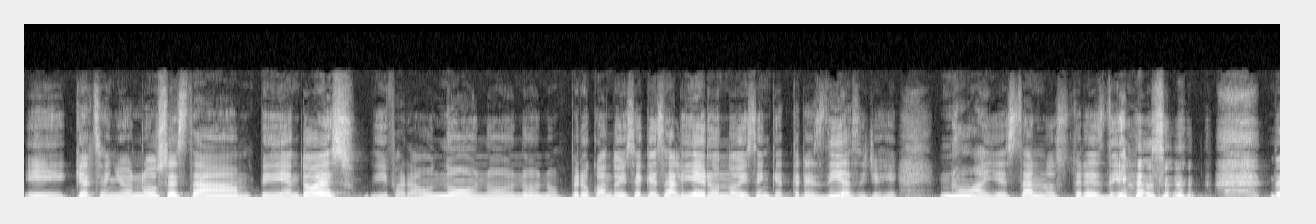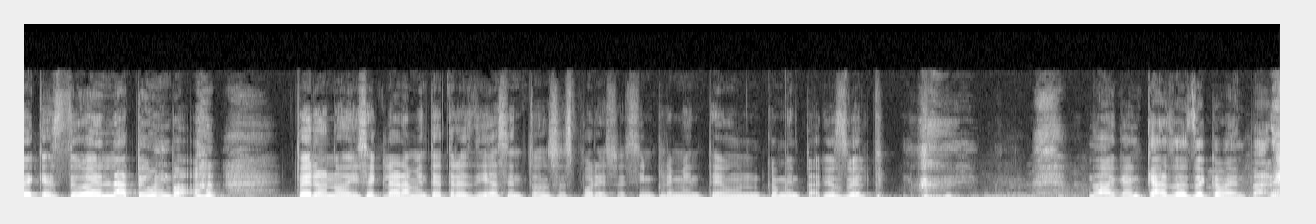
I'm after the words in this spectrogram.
y que el Señor nos está pidiendo eso. Y Faraón, no, no, no, no. Pero cuando dice que salieron, no dicen que tres días. Y yo dije, no, ahí están los tres días de que estuve en la tumba. Pero no dice claramente tres días, entonces por eso es simplemente un comentario suelto. No hagan caso a ese comentario.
